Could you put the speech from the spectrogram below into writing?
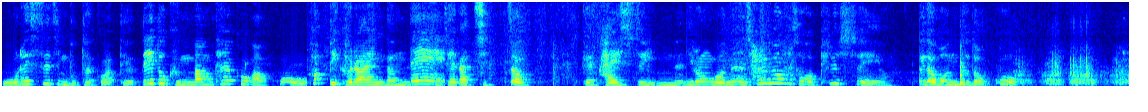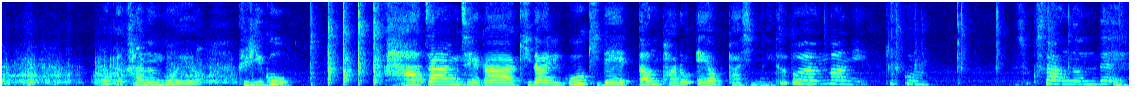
오래 쓰진 못할 것 같아요. 때도 금방 탈 것 같고 커피 그라인더인데 제가 직접 갈 수 있는 이런 거는 설명서 필수예요. 여기다 원두 넣고 이렇게 가는 거예요. 그리고 가장 제가 기다리고 기대했던 바로 에어팟입니다. 뜯어야 한다니 조금 속상한데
